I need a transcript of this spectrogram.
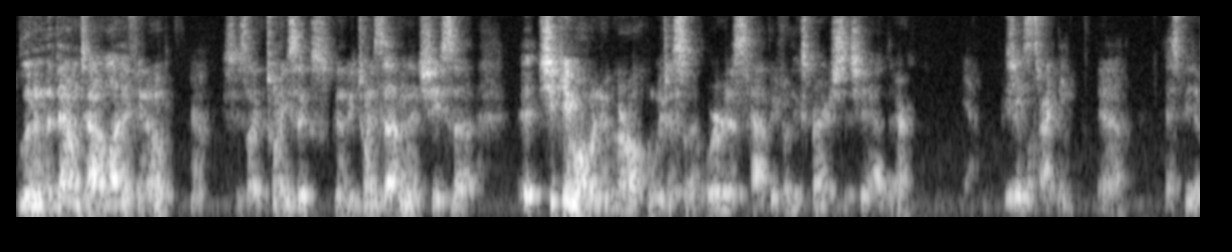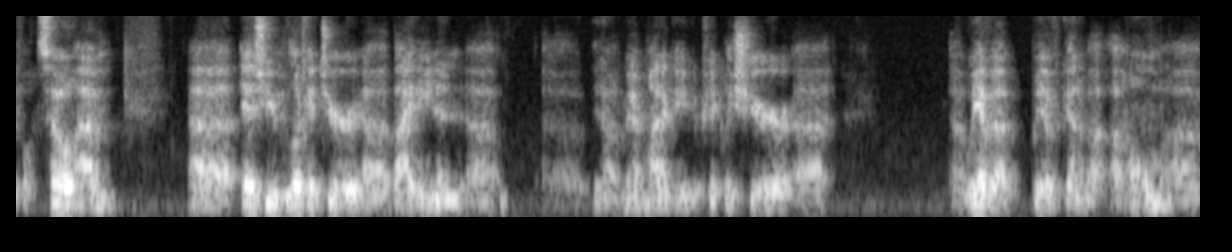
living the downtown life. You know, Yeah. she's like 26, gonna be 27, and she's. Uh, it, she came home a new girl, we just uh, we're just happy for the experience that she had there. Yeah. She's thriving. Yeah. That's beautiful. So, um, uh, as you look at your uh, abiding and, um, uh, you know, Monica, you could particularly share, uh, uh, we have a, we have kind of a, a home, uh,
